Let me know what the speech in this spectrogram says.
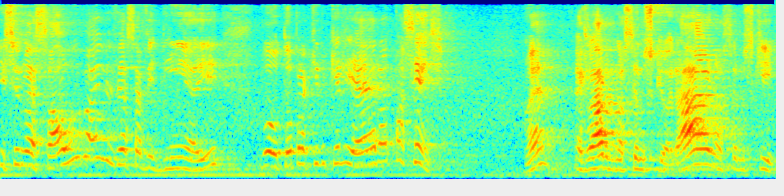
e se não é salvo, vai viver essa vidinha aí, voltou para aquilo que ele era, paciência. Não é? é claro, nós temos que orar, nós temos que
